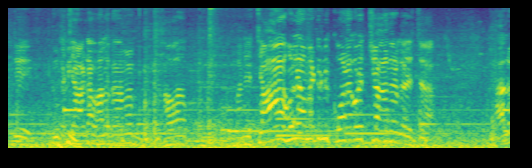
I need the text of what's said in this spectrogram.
তুমি? চাটা ভালো করে আমার খাওয়া মানে চা হলে আমার একটু কড়া করে চা দরকার চা। ভালো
